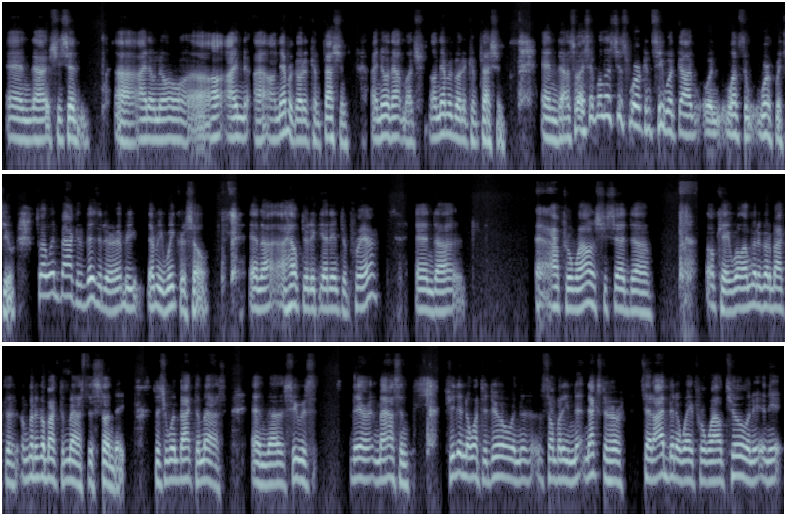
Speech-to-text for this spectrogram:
and uh, she said, Uh, I don't know. Uh, I, I'll never go to confession. I know that much. I'll never go to confession. And uh, so I said, well, let's just work and see what God wants to work with you. So I went back and visited her every every week or so, and I, I helped her to get into prayer. And uh, after a while, she said, uh, "Okay, well, I'm going to go back to I'm going to go back to mass this Sunday." So she went back to mass, and uh, she was there at mass, and she didn't know what to do. And somebody ne- next to her said, I've been away for a while too, and, and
